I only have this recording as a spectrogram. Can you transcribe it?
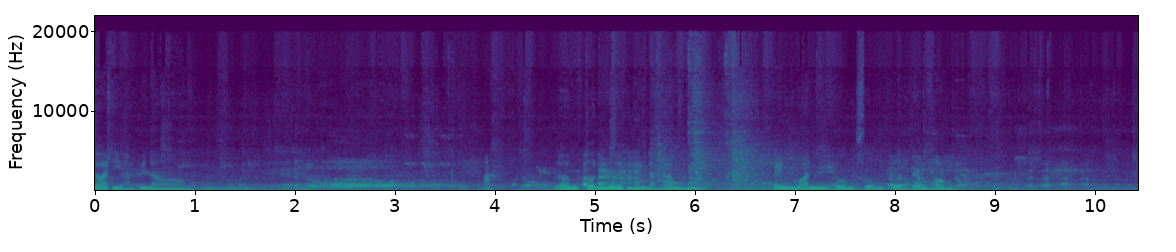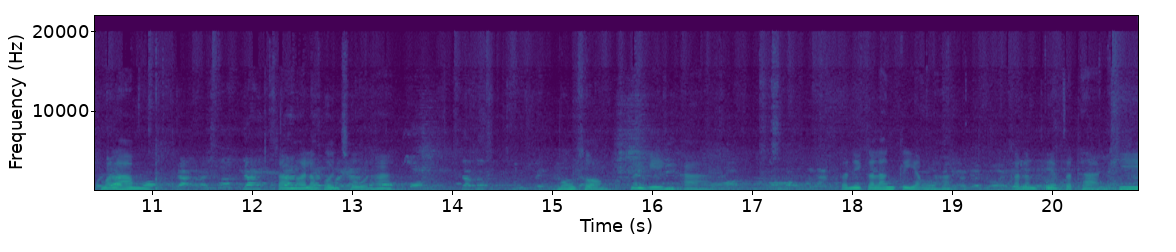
สวัสดีค่ะพี่น้องอะเริ่มต้นมือดีนะคะวันนี้ เป็นวันบวงสรวงเปิดวงของหมาล่ำสาวน้อยลำเพลินโชว์นะคะวงสรวงนั่นเองค่ะ ตอนนี้กำลังเตรียมนะคะกำลังเตรียมสถานที่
